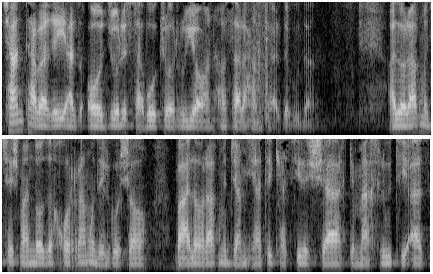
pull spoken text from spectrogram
چند طبقه از آجر سبک را روی آنها سرهم کرده بودند علا رقم چشمانداز خرم و دلگشا و علا رقم جمعیت کثیر شهر که مخلوطی از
